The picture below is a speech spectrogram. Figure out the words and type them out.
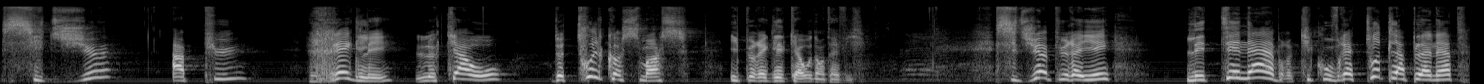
Si Dieu a pu régler le chaos de tout le cosmos, il peut régler le chaos dans ta vie. Si Dieu a pu rayer les ténèbres qui couvraient toute la planète,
